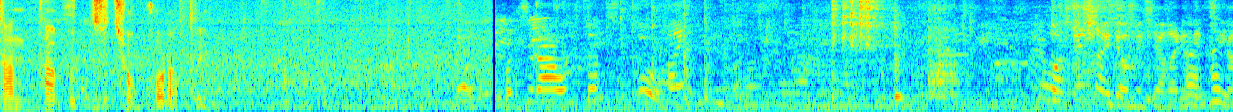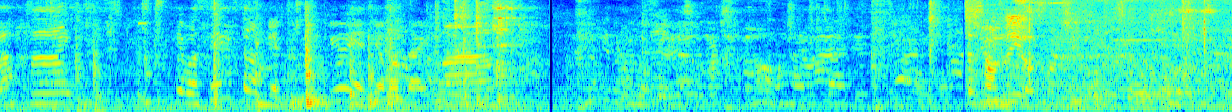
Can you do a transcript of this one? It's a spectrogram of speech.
サンタブッチチョコラテ。こちらを一つと、はい、今日は店内でお召し上がりですか？はい。では1319円でございます。寒い。よ、寒い。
